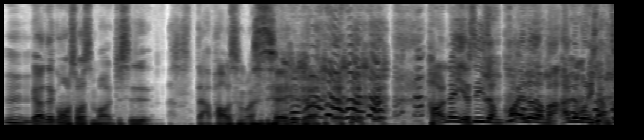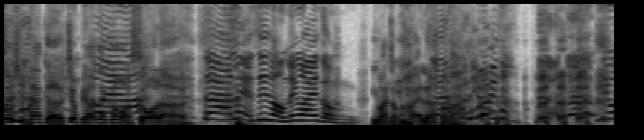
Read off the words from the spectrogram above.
嗯不，要再跟我说什么就是 打炮什么之类的。好，那也是一种快乐嘛 啊！如果你想追寻那个，就不要再跟我说了。对啊，那也是一种另外一种另外一种快乐嘛，另外一种另外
